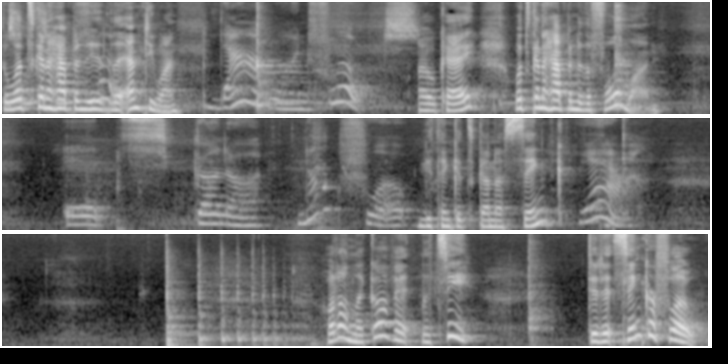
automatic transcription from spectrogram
So what's going to happen to the empty one? That one floats. Okay. What's going to happen to the full one? It's gonna not float. You think it's going to sink? Yeah. Hold on, let go of it. Let's see. Did it sink or float?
